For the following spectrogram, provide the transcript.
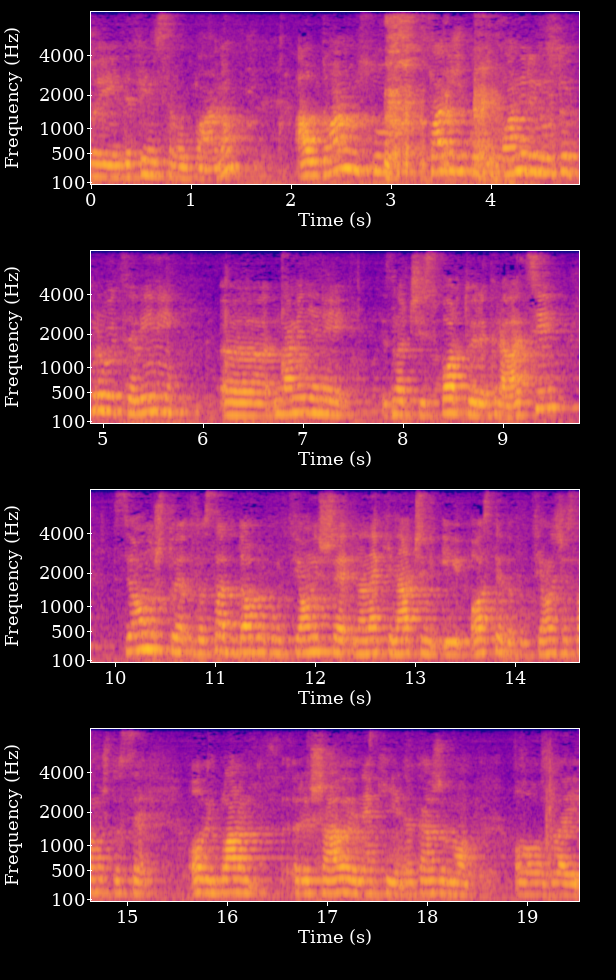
što je i definisano u planu, a uglavnom su sadržaj koji su planirani u toj prvoj celini a, namenjeni znači sportu i rekreaciji, sve ono što je do sada dobro funkcioniše na neki način i ostaje da funkcioniše, samo što se ovim planom rešavaju neki, da kažemo, ovaj,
